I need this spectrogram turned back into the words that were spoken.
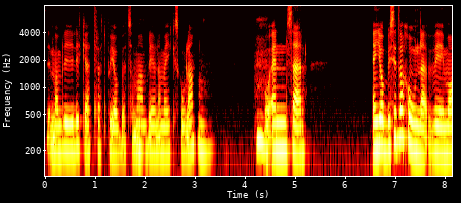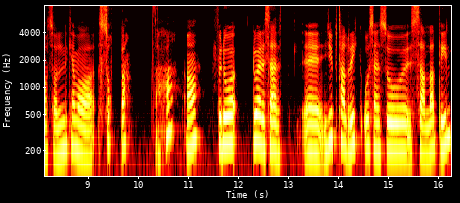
det, man blir ju lika trött på jobbet som man Mm. blev när man gick i skolan. Mm. Och en så här en jobbig situation när vi är i matsalen, det kan vara soppa. Aha. Ja, för då, då är det så här eh, djup tallrik och sen så sallad till.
